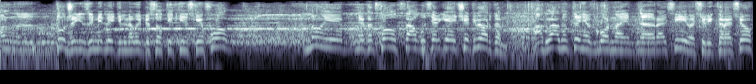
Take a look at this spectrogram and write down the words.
Он тут же незамедлительно выписал технический фол. Ну и этот фол стал у Сергея четвертым. А главный тренер сборной э, России Василий Карасев,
